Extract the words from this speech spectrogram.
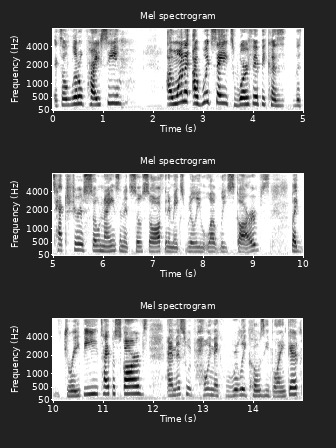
It's a little pricey I want to, I would say it's worth it because the texture is so nice and it's so soft and it makes really lovely scarves, like drapey type of scarves. And this would probably make really cozy blanket.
